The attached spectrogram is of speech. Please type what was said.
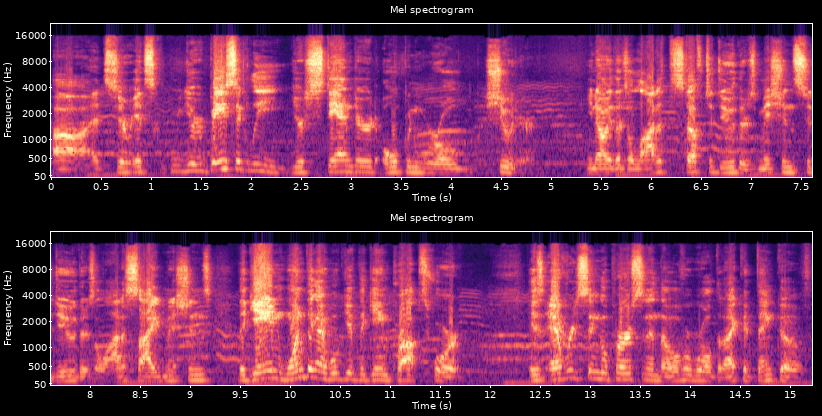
Uh, it's your it's you're basically your standard open world shooter. You know, there's a lot of stuff to do. There's missions to do. There's a lot of side missions. The game. One thing I will give the game props for is every single person in the overworld that I could think of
